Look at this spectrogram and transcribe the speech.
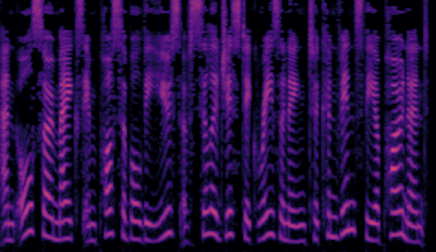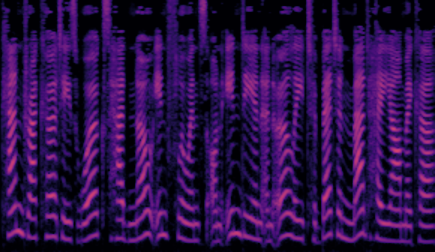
and also makes impossible the use of syllogistic reasoning to convince the opponent. Candrakirti's works had no influence on Indian and early Tibetan Madhyamaka,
